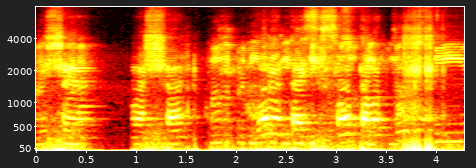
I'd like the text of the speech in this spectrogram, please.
Deixa eu achar. Esse som. Só um.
